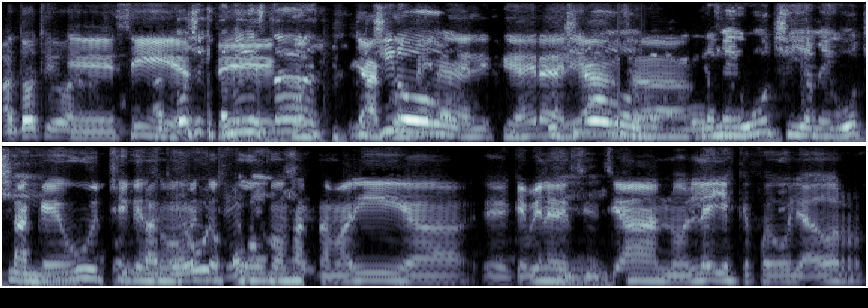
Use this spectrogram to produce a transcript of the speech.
A Tochi y Vargas. Eh, sí, Atochi este, también está de- de Alianza, Yameguchi, Yameguchi. Takeuchi, que en su momento Takeuchi. jugó con Santa María, eh, que viene Sí. Cinciano, Leyes, que fue goleador,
